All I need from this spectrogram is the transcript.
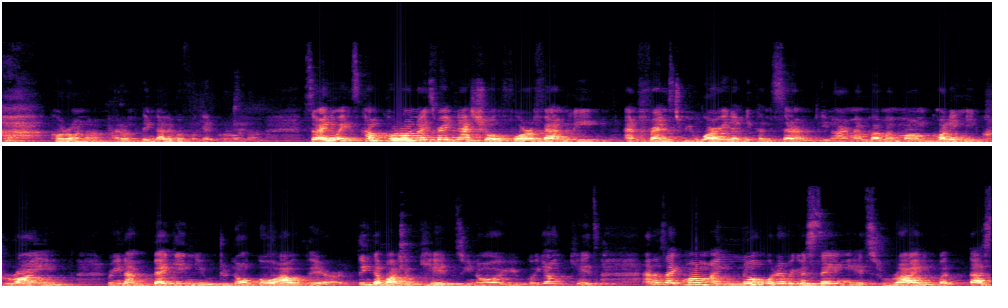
Corona. I don't think I'll ever forget Corona. So, anyways, come Corona, it's very natural for a family and friends to be worried and be concerned. You know, I remember my mom calling me crying. Rena, I'm begging you, do not go out there. Think about your kids, you know, you've got young kids. And I was like, Mom, I know whatever you're saying, it's right, but that's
